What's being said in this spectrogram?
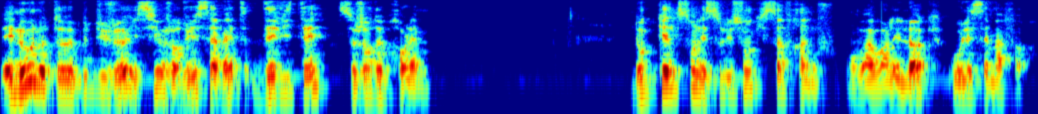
Et nous, notre but du jeu ici aujourd'hui, ça va être d'éviter ce genre de problème. Donc, quelles sont les solutions qui s'offrent à nous? On va avoir les locks ou les sémaphores.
